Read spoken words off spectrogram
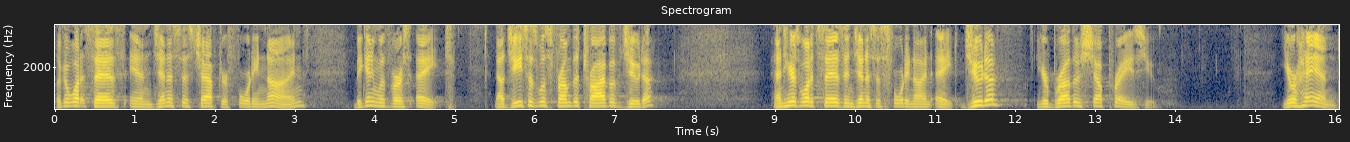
Look at what it says in Genesis chapter 49, beginning with verse 8. Now, Jesus was from the tribe of Judah. And here's what it says in Genesis 49 8 Judah, your brothers shall praise you. Your hand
